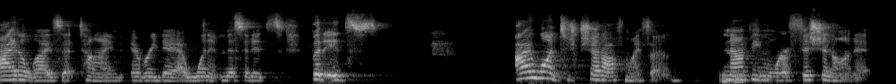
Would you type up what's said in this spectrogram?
idolize that time every day. I wouldn't miss it. It's but it's I want to shut off my phone, mm-hmm. not be more efficient on it.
